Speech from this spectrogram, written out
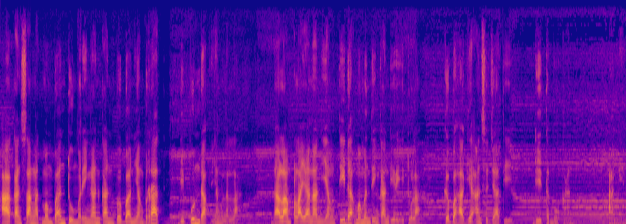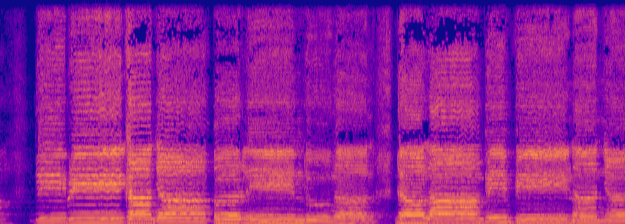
akan sangat membantu meringankan beban yang berat di pundak yang lelah. Dalam pelayanan yang tidak mementingkan diri itulah kebahagiaan sejati ditemukan. Amin. Diberikannya perlindungan dalam pimpinannya.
